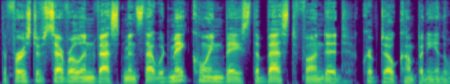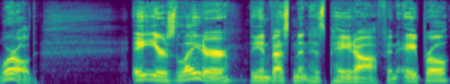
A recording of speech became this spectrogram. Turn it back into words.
the first of several investments that would make Coinbase the best funded crypto company in the world. Eight years later, the investment has paid off. In April,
